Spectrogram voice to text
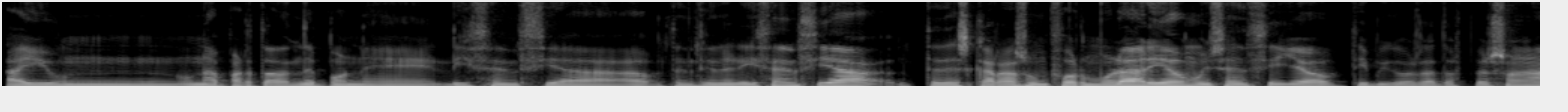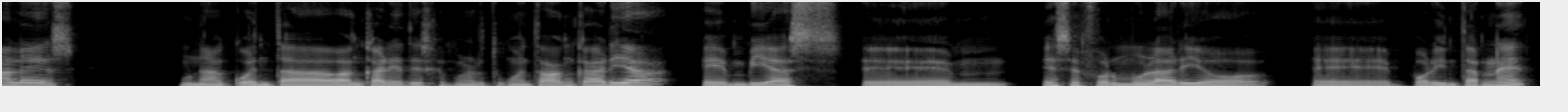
hay un, apartado donde pone licencia, obtención de licencia, te descargas un formulario muy sencillo, típicos datos personales, una cuenta bancaria, tienes que poner tu cuenta bancaria, envías em, ese formulario eh, por internet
